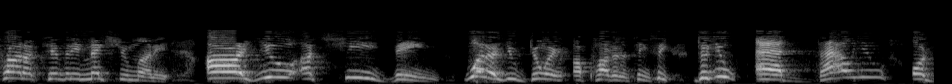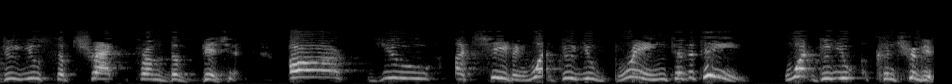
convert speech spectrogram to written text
Productivity makes you money. Are you achieving? What are you doing a part of the team? See, do you add value or do you subtract from the vision? Are you achieving? What do you bring to the team? What do you contribute?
